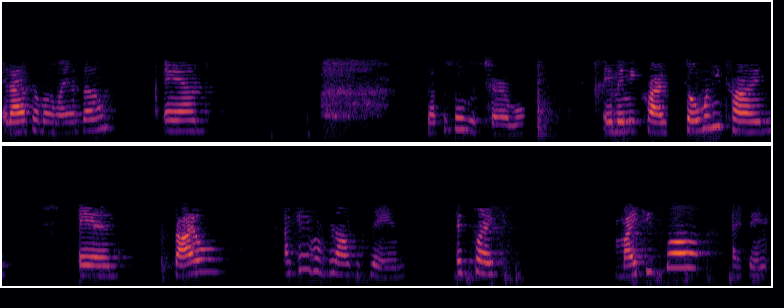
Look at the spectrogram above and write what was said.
and I'm from Orlando. And the episode was terrible. It made me cry so many times. And Stiles, I can't even pronounce his name. It's like Mighty Slaw, I think.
